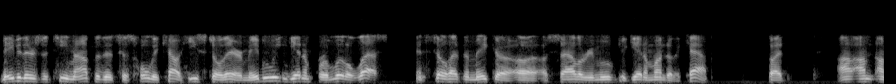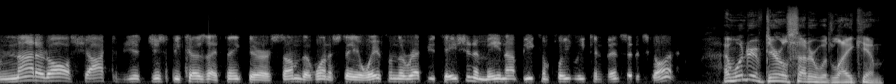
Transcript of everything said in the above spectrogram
maybe there's a team out there that says, "Holy cow, he's still there." Maybe we can get him for a little less and still have to make a, a, a salary move to get him under the cap. But I'm, I'm not at all shocked just, just because I think there are some that want to stay away from the reputation and may not be completely convinced that it's gone. I wonder if Daryl Sutter would like him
